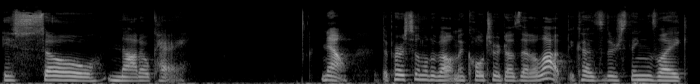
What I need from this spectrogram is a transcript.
is so not okay. Now, the personal development culture does that a lot because there's things like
